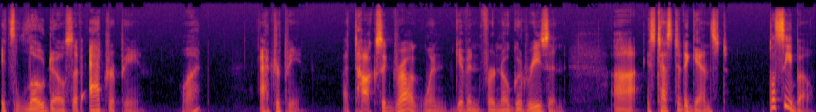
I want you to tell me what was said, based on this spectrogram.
It's low dose of atropine. What? Atropine, a toxic drug when given for no good reason, uh, is tested against placebo.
